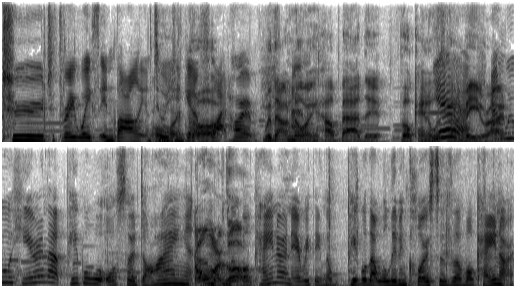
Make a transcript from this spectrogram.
2 to 3 weeks in Bali until Oh you can get God. a flight home." Without knowing how bad the volcano was gonna be, right? And we were hearing that people were also dying um, Oh my God. the volcano and everything. The people that were living close to the volcano.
